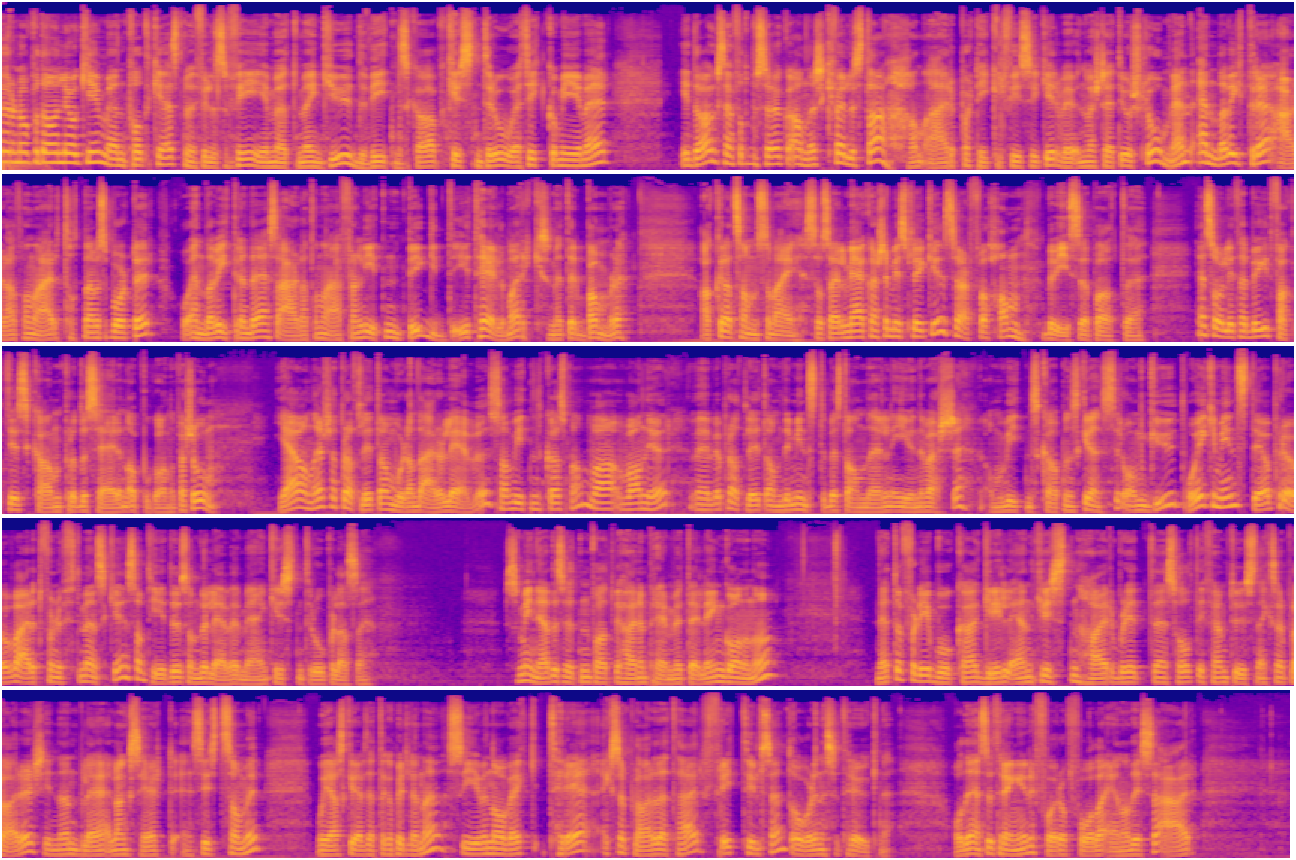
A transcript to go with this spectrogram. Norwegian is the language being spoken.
Hører nå på Daniel Joakim, en podkast med filosofi i møte med Gud, vitenskap, kristen tro, etikk og mye mer. I dag så har jeg fått besøk av Anders Kvellestad. Han er partikkelfysiker ved Universitetet i Oslo. Men enda viktigere er det at han er Tottenham-supporter, og enda viktigere enn det så er det at han er fra en liten bygd i Telemark som heter Bamble. Akkurat samme som meg. Så selv om jeg kanskje mislykkes, så er i hvert fall han beviset på at eh, en så lita bygd faktisk kan produsere en oppegående person. Jeg og Anders har pratet litt om hvordan det er å leve som vitenskapsmann, hva, hva, han gjør. Vi har pratet litt om de minste bestanddelene i universet, om vitenskapens grenser om Gud, og ikke minst det å prøve å være et fornuftig menneske samtidig som du lever med en kristen tro på lasset. Så minner jeg dessuten på at vi har en premieutdeling gående nå. Nettopp fordi boka 'Grill en kristen' har blitt eh, solgt i 5000 eksemplarer siden den ble lansert eh, sist sommer, hvor jeg har skrevet dette kapitlene, så gir vi nå vekk tre eksemplarer av dette her fritt tilsendt over de neste tre ukene. Og det eneste du trenger for å få deg en av disse, er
